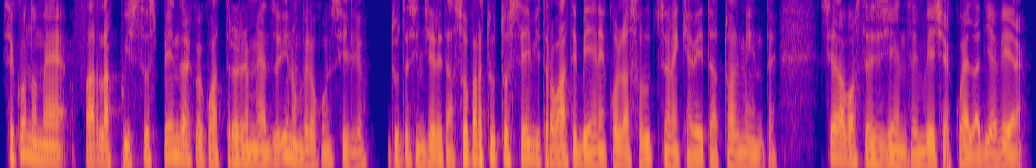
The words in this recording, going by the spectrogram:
secondo me far l'acquisto, spendere quei 4 euro e mezzo, io non ve lo consiglio, in tutta sincerità, soprattutto se vi trovate bene con la soluzione che avete attualmente. Se la vostra esigenza invece è quella di avere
